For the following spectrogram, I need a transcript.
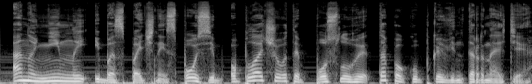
– анонімний і безпечний спосіб оплачувати послуги та покупки в інтернеті.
